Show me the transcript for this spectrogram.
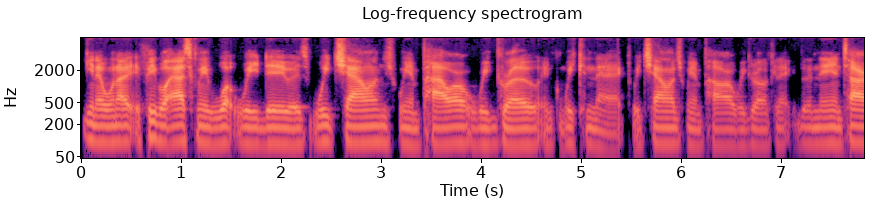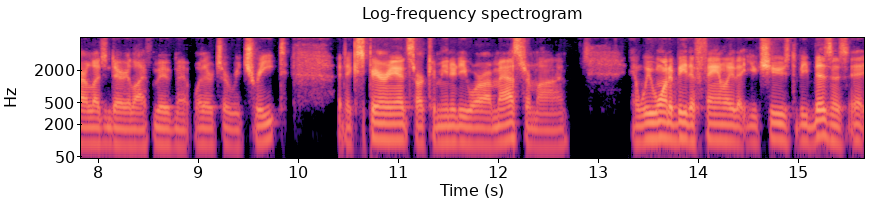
you know when i if people ask me what we do is we challenge we empower we grow and we connect we challenge we empower we grow and connect in the entire legendary life movement whether it's a retreat an experience our community or our mastermind and we want to be the family that you choose to be business eh,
